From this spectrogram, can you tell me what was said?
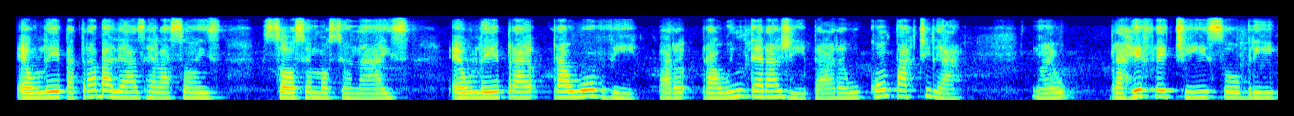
é o ler para trabalhar as relações socioemocionais, é o ler para o ouvir, para, para o interagir, para o compartilhar, não é? para refletir sobre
